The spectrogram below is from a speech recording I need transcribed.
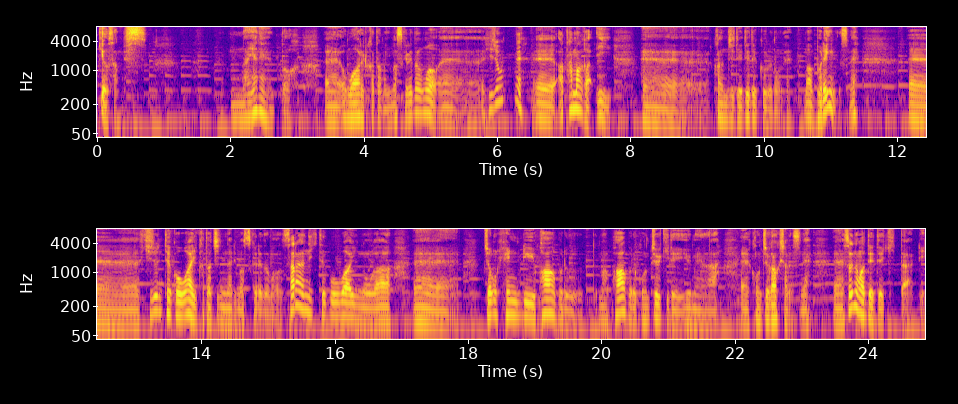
休さんです。なんやねんと、えー、思われる方もいますけれども、えー、非常にね、えー、頭がいい、え感じで出てくるので、まあ、ブレインですね。えー、非常に手強い形になりますけれども、さらに手強いのが、えー、ジョン・ヘンリー・ファーブル、まあ、ファーブル昆虫記で有名な、えー、昆虫学者ですね、えそういうのが出てきたり、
